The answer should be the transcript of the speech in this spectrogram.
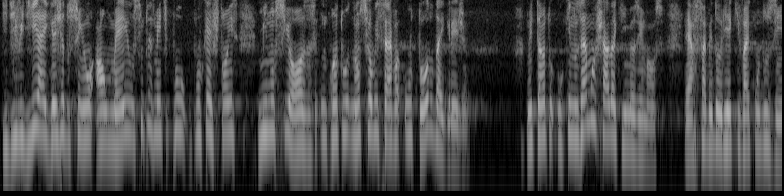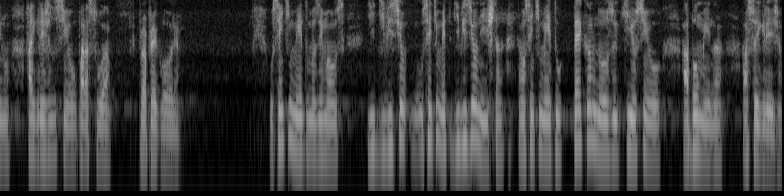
de dividir a igreja do Senhor ao meio simplesmente por, por questões minuciosas, enquanto não se observa o todo da igreja. No entanto, o que nos é mostrado aqui, meus irmãos, é a sabedoria que vai conduzindo a igreja do Senhor para a sua própria glória. O sentimento, meus irmãos, de division... o sentimento divisionista é um sentimento pecaminoso que o Senhor abomina a sua igreja.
